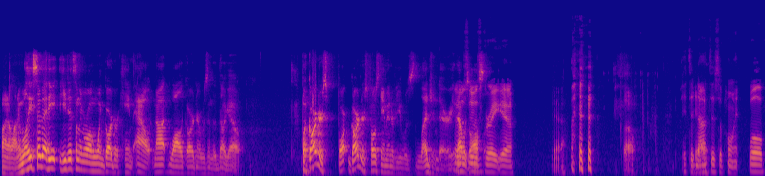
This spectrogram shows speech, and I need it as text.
final line. Well, he said that he he did something wrong when Gardner came out, not while Gardner was in the dugout. But Gardner's Gardner's post game interview was legendary. It that was, was, it was great. Yeah. Yeah. So It did Yeah. not disappoint. Well,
